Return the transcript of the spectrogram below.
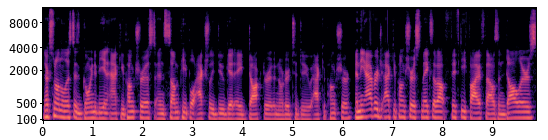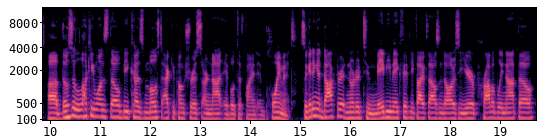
Next one on the list is going to be an acupuncturist, and some people actually do get a doctorate in order to do acupuncture. And the average acupuncturist makes about $55,000. Uh, those are lucky ones though, because most acupuncturists are not able to find employment. So getting a doctorate in order to maybe make $55,000 a year, probably not though.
